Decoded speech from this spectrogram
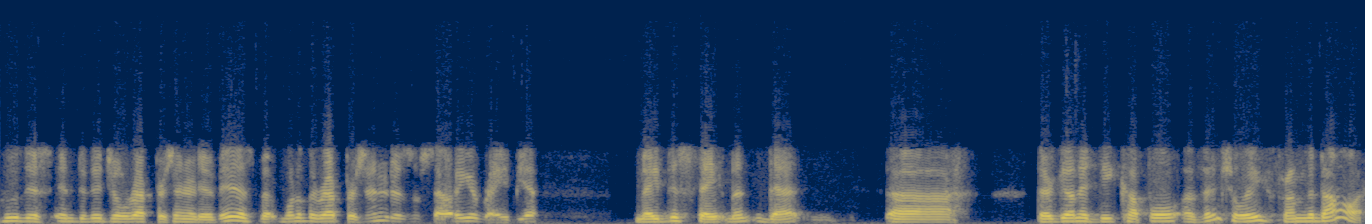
who this individual representative is, but one of the representatives of Saudi Arabia made the statement that uh, they're going to decouple eventually from the dollar.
